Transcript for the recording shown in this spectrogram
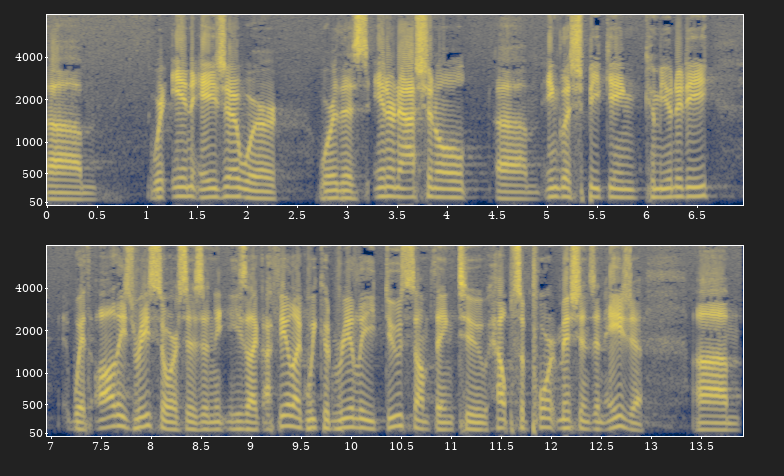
Um, we're in Asia. We're, we're this international um, English speaking community with all these resources, and he's like, I feel like we could really do something to help support missions in Asia, um,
